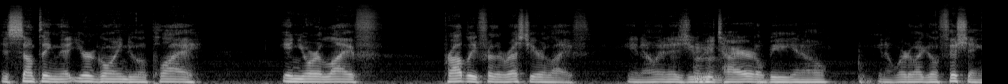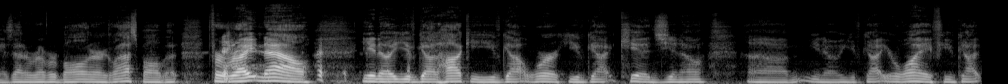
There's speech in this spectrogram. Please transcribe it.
is something that you're going to apply in your life, probably for the rest of your life. You know, and as you Mhm. retire, it'll be, you know, you know, where do I go fishing? Is that a rubber ball or a glass ball? But for right now, you know, you've got hockey, you've got work, you've got kids, you know, um, you know, you've got your wife, you've got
